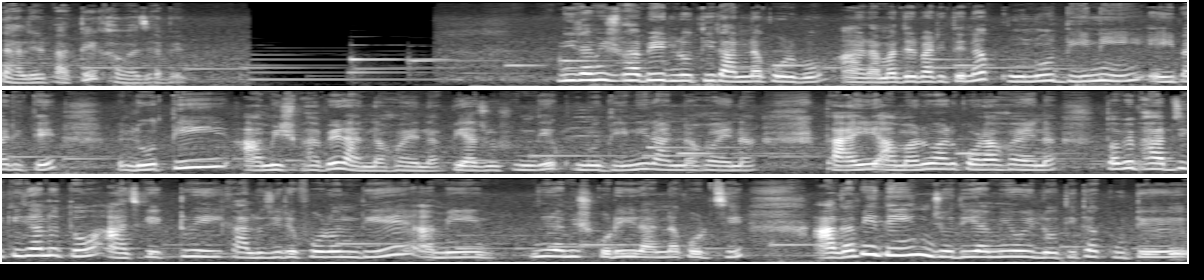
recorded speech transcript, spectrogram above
ডালের পাতে খাওয়া যাবে। নিরামিষভাবেই লতি রান্না করব, আর আমাদের বাড়িতে না কোনো দিনই এই বাড়িতে লতি আমিষভাবে রান্না হয় না। পেঁয়াজ রসুন দিয়ে কোনো দিনই রান্না হয় না, তাই আমারও আর করা হয় না। তবে ভাবছি কি জানো তো, আজকে একটু এই কালো জিরে ফোড়ন দিয়ে আমি নিরামিষ করেই রান্না করছি। আগামী দিন যদি আমি ওই লতিটা কুটে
